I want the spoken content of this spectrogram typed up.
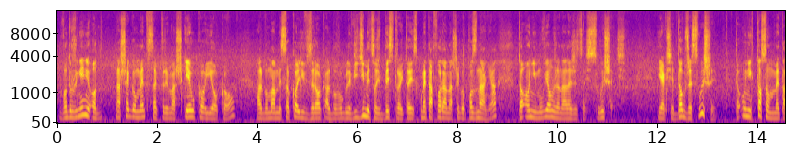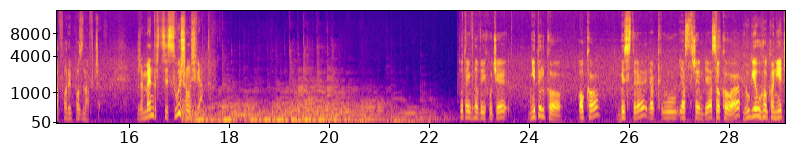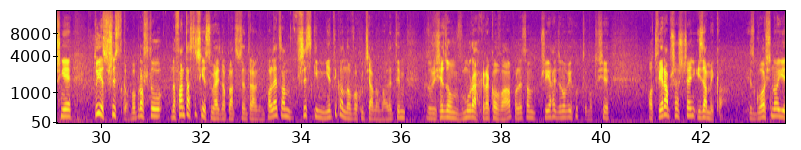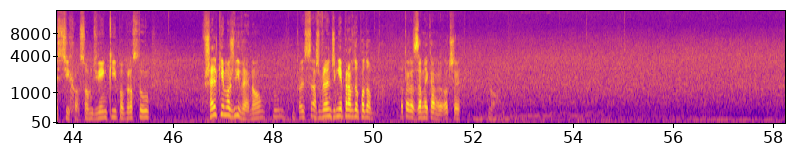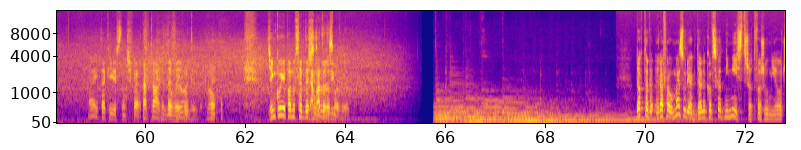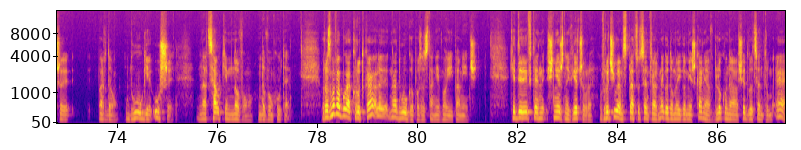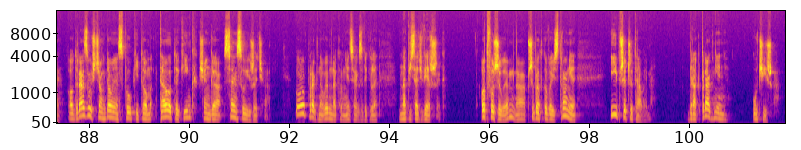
W odróżnieniu od naszego mędrca, który ma szkiełko i oko, albo mamy sokoli wzrok, albo w ogóle widzimy coś bystro i to jest metafora naszego poznania, to oni mówią, że należy coś słyszeć. I jak się dobrze słyszy, to u nich to są metafory poznawcze. Że mędrcy słyszą świat. Tutaj w Nowej Hucie nie tylko oko bystre, jak u jastrzębia, sokoła, Długie ucho koniecznie. Tu jest wszystko. Po prostu no fantastycznie słychać na Placu Centralnym. Polecam wszystkim, nie tylko nowochucianom, ale tym, którzy siedzą w murach Krakowa, polecam przyjechać do Nowej Huty, bo tu się otwiera przestrzeń i zamyka. Jest głośno i jest cicho. Są dźwięki po prostu wszelkie możliwe. No, to jest aż wręcz nieprawdopodobne. no teraz zamykamy oczy. No. No i taki jest ten świat Tak, tak. Nowej zdecydowanie. Huty. No. Dziękuję panu serdecznie Ja za tę rozmowę. dziękuję. Doktor Rafał Mazur, jak dalekowschodni mistrz, otworzył mi oczy, pardon, długie uszy na całkiem nową, nową hutę. Rozmowa była krótka, ale na długo pozostanie w mojej pamięci. Kiedy w ten śnieżny wieczór wróciłem z placu centralnego do mojego mieszkania w bloku na osiedlu Centrum E, od razu ściągnąłem z półki tom Tao Te King, Księga Sensu i Życia, bo pragnąłem na koniec jak zwykle napisać wierszyk. Otworzyłem na przypadkowej stronie i przeczytałem. Brak pragnień ucisza.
